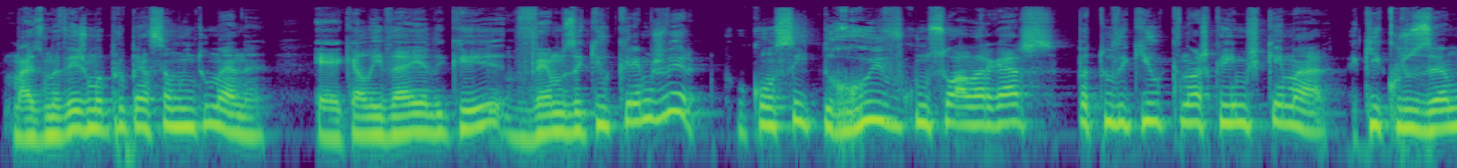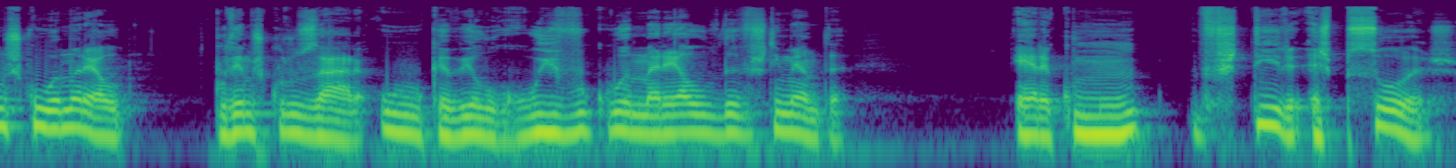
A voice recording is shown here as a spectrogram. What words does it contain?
Mais uma vez, uma propensão muito humana. É aquela ideia de que vemos aquilo que queremos ver. O conceito de ruivo começou a alargar-se para tudo aquilo que nós queríamos queimar. Aqui cruzamos com o amarelo. Podemos cruzar o cabelo ruivo com o amarelo da vestimenta. Era comum vestir as pessoas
